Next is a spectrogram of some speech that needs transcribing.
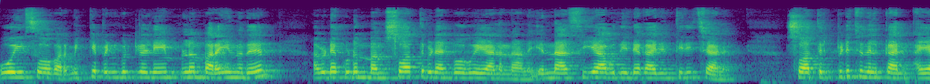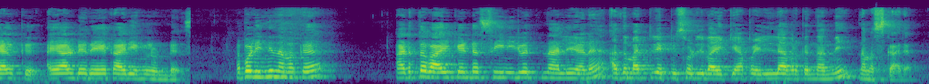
വോയിസ് ഓവർ മിക്ക പെൺകുട്ടികളുടെയും പറയുന്നത് അവരുടെ കുടുംബം സ്വാത്ത് വിടാൻ പോവുകയാണെന്നാണ്. എന്നാൽ സിയാവുദ്ദീന്റെ കാര്യം തിരിച്ചാണ്. സ്വാത്തിൽ പിടിച്ചു നിൽക്കാൻ അയാൾക്ക് അയാളുടേതായ കാര്യങ്ങളുണ്ട്. അപ്പോൾ ഇനി നമുക്ക് അടുത്ത വായിക്കേണ്ട സീൻ ഇരുപത്തിനാലിലാണ്. അത് മറ്റൊരു എപ്പിസോഡിൽ വായിക്കാം. അപ്പോൾ എല്ലാവർക്കും നന്ദി. നമസ്കാരം.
